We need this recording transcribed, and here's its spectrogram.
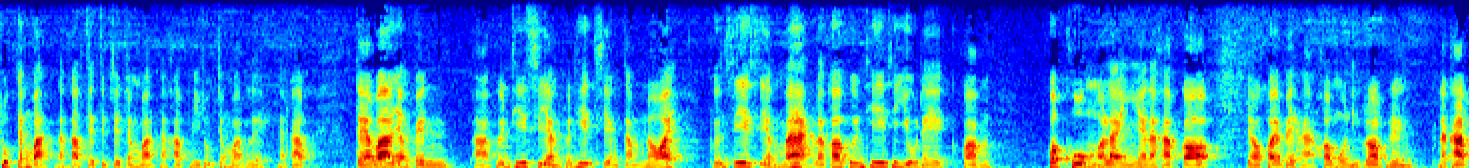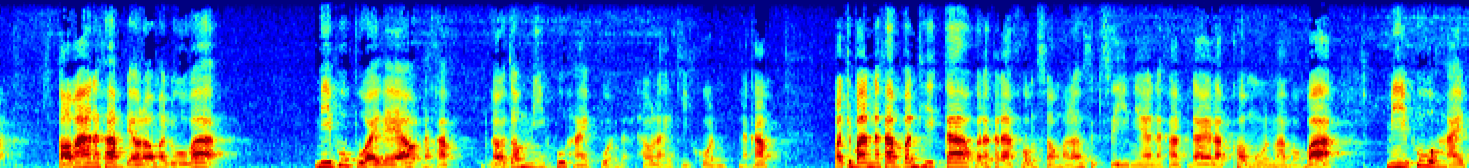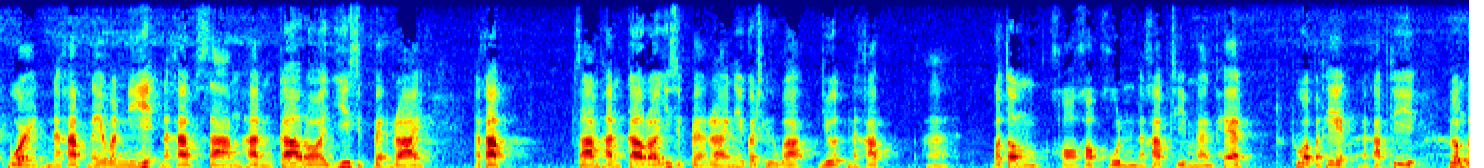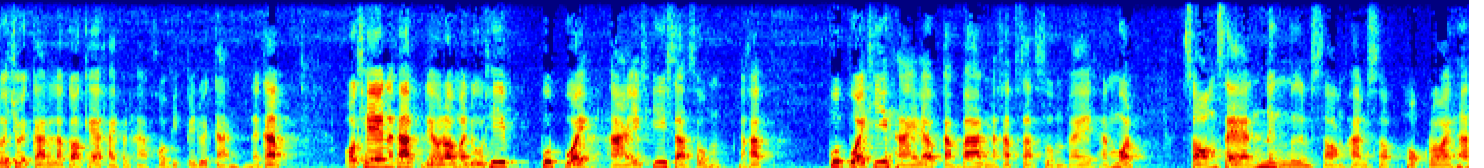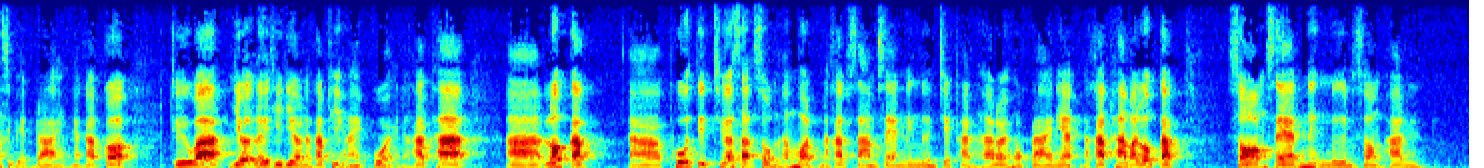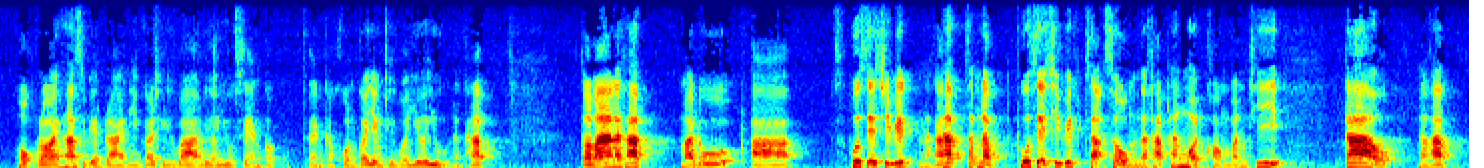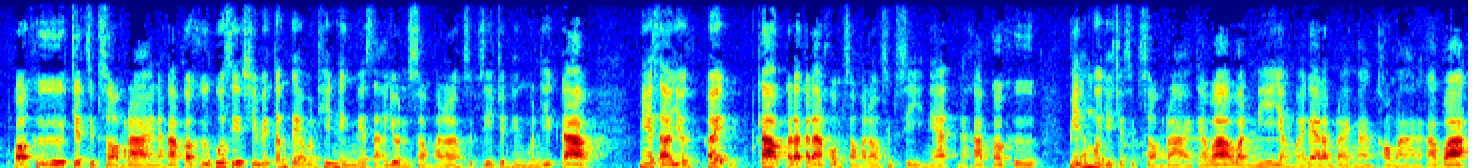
ทุกๆ จังหวัดนะครับ77 จังหวัดนะครับ มีทุกจังหวัดเลยนะครับ แต่ว่ายังเป็นพื้นที่เสี่ยง พื้นที่เสี่ยงต่ำน้อย พื้นที่เสี่ยงมาก แล้วก็พื้นที่ที่อยู่ในความ ควบคุมอะไรอย่างเงี้ยนะครับ ก็เดี๋ยวค่อยไปหาข้อมูลอีกรอบหนึ่งนะครับ ต่อมานะครับ เดี๋ยวเรามาดูว่า มีผู้ป่วยแล้วนะครับ เราต้องมีผู้หายป่วยเท่าไหร่กี่คนนะครับ ปัจจุบันนะครับวันที่ 9 กรกฎาคม 2014เนี้ยนะครับ ได้รับข้อมูลมาบอกว่า มีผู้หายป่วยนะครับ ในวันนี้นะครับ 3,928 รายนะครับ 3,928 รายนี่ก็ถือว่าเยอะนะครับอ่า ก็ต้องขอขอบคุณนะครับทีมงานแพทย์ทั่วประเทศนะครับ ที่ร่วมด้วยช่วยกัน แล้วก็แก้ไขปัญหาโควิดไปด้วยกันนะครับ โอเคนะครับ เดี๋ยวเรามาดูที่ผู้ป่วยหายที่สะสมนะครับ ผู้ป่วยที่หายแล้วกลับบ้านนะครับ สะสมไปทั้งหมด 212,651 รายนะครับ ก็ถือว่าเยอะเลยทีเดียวนะครับที่หายป่วยนะครับ ถ้าลบกับ ผู้ติดเชื้อสะสมทั้งหมดนะครับ317,506 รายเนี่ยนะครับ ถ้ามาลบกับ 212,651 รายนี้ก็ถือว่าเหลืออยู่แสนกว่าแสนกับคนก็ยังถือว่าเยอะอยู่นะครับ ต่อมานะครับมาดูผู้เสียชีวิตนะครับสำหรับผู้เสียชีวิตสะสมนะครับทั้งหมดของวันที่ 9 นะครับก็คือ 72 รายนะครับ ก็คือผู้เสียชีวิตตั้งแต่วันที่ 1 เมษายน 2564 จนถึงวันที่ 9 เมษายนเอ้ย9กรกฎาคม2564เนี้ยนะครับก็คือมีทั้งหมดอยู่ 72 ราย แต่ว่าวันนี้ยังไม่ได้รับรายงานเข้ามานะครับว่า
